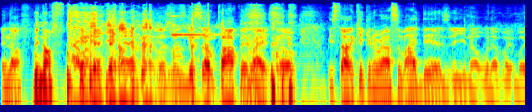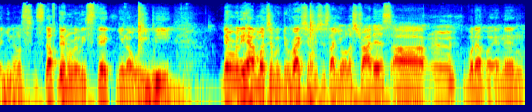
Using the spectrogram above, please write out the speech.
enough. Enough. let's, let's get something popping, right? So we started kicking around some ideas, or, you know, whatever. But you know, stuff didn't really stick. You know, we we didn't really have much of a direction. We was just like, "Yo, let's try this." Uh, mm, whatever. And then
